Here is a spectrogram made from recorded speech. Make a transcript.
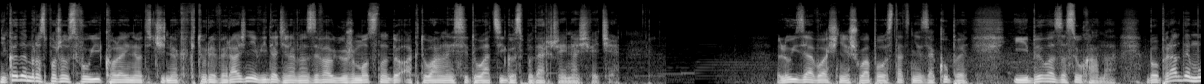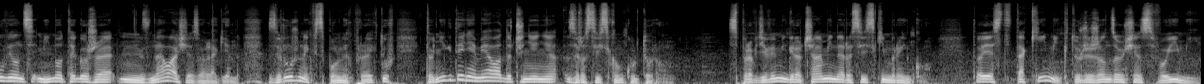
Nikodem rozpoczął swój kolejny odcinek, który wyraźnie widać nawiązywał już mocno do aktualnej sytuacji gospodarczej na świecie. Luiza właśnie szła po ostatnie zakupy i była zasłuchana, bo prawdę mówiąc, mimo tego, że mm, znała się z Olegiem z różnych wspólnych projektów, to nigdy nie miała do czynienia z rosyjską kulturą. Z prawdziwymi graczami na rosyjskim rynku. To jest takimi, którzy rządzą się swoimi,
